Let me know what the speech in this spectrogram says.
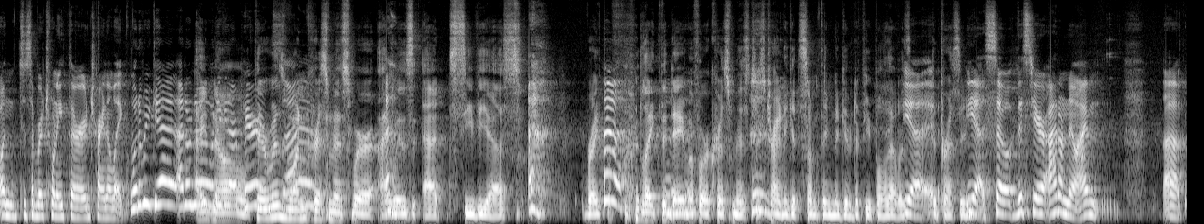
on December 23rd trying to like, what do we get? I don't know. I what do we get our know. There was one Ah. Christmas where I was at CVS right before, like the day before Christmas, just trying to get something to give to people. That was yeah, depressing. Yeah. So this year, I don't know. I'm. Uh,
